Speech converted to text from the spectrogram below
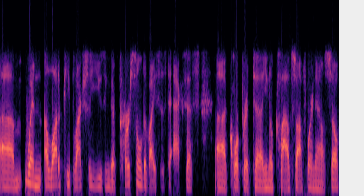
um, when a lot of people are actually using their personal devices to access uh, corporate, uh, you know, cloud software now. So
